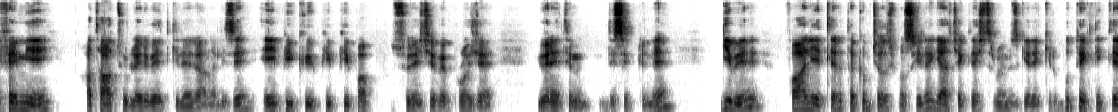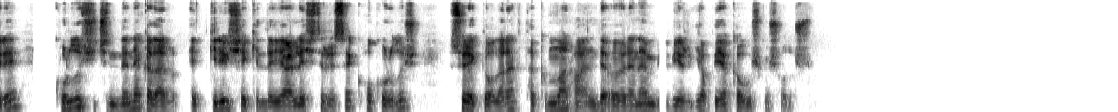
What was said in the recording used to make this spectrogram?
FMEA hata türleri ve etkileri analizi, APQP PPAP süreci ve proje yönetim disiplini gibi faaliyetleri takım çalışmasıyla gerçekleştirmemiz gerekir. Bu teknikleri kuruluş içinde ne kadar etkili bir şekilde yerleştirirsek o kuruluş sürekli olarak takımlar halinde öğrenen bir yapıya kavuşmuş olur.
